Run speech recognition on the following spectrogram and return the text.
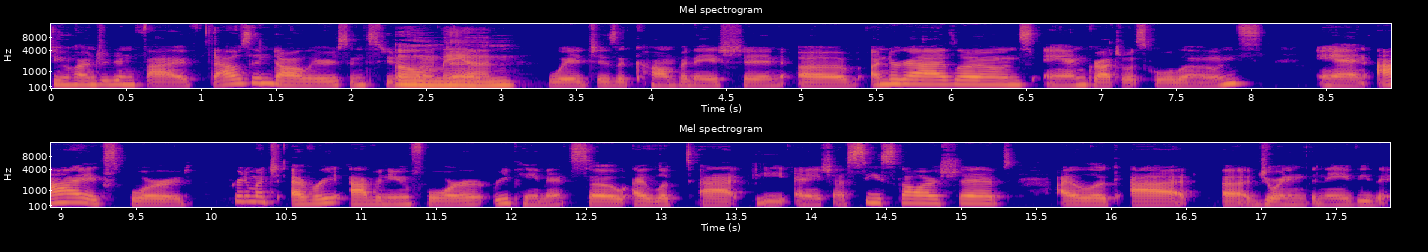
$205,000 in student Oh, loan debt. man. which is a combination of undergrad loans and graduate school loans. And I explored pretty much every avenue for repayment. So I looked at the NHSC scholarships. I looked at uh, joining the Navy, the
